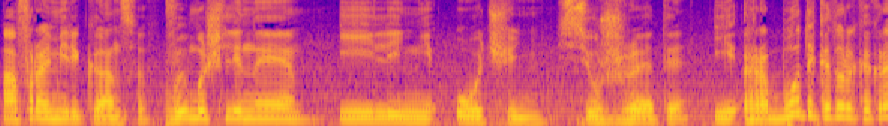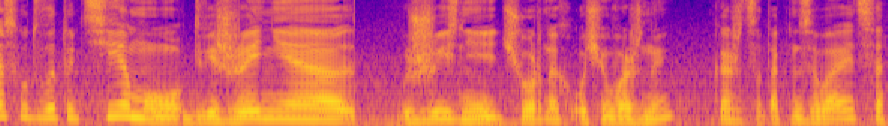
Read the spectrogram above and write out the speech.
афроамериканцев, вымышленные или не очень сюжеты и работы, которые как раз вот в эту тему движения жизни черных очень важны кажется, так называется.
